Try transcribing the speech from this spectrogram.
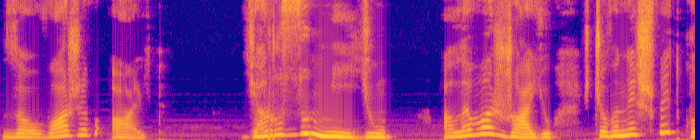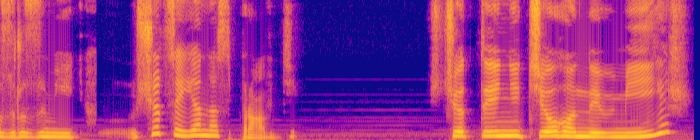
зауважив Альт. Я розумію, але вважаю, що вони швидко зрозуміють, що це я насправді. Що ти нічого не вмієш?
